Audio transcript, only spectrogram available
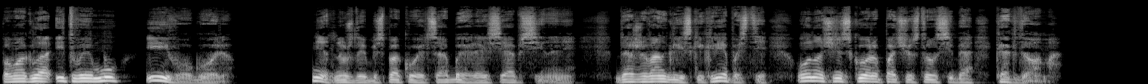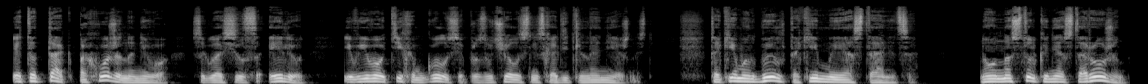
помогла и твоему, и его горю. Нет нужды беспокоиться об Элиасе Апсиноне. Даже в английской крепости он очень скоро почувствовал себя как дома. «Это так похоже на него», — согласился Элиот, и в его тихом голосе прозвучала снисходительная нежность. «Таким он был, таким и останется. Но он настолько неосторожен,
